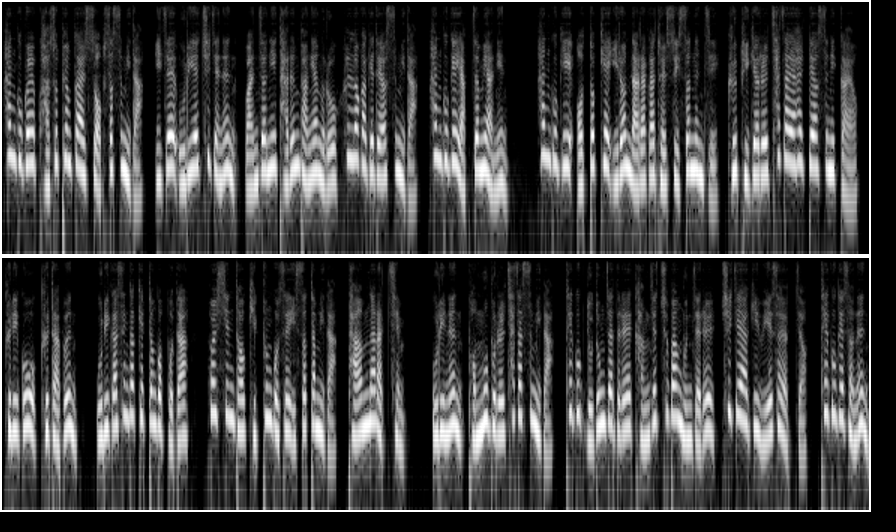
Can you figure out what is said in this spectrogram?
한국을 과소평가할 수 없었습니다. 이제 우리의 취재는 완전히 다른 방향으로 흘러가게 되었습니다. 한국의 약점이 아닌 한국이 어떻게 이런 나라가 될 수 있었는지 그 비결을 찾아야 할 때였으니까요. 그리고 그 답은 우리가 생각했던 것보다 훨씬 더 깊은 곳에 있었답니다. 다음 날 아침 우리는 법무부를 찾았습니다. 태국 노동자들의 강제 추방 문제를 취재하기 위해서였죠. 태국에서는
